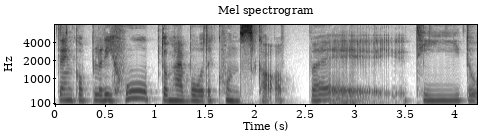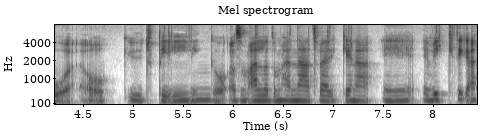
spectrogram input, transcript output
den kopplar ihop de här både kunskap, eh, tid och, och utbildning och alltså alla de här nätverken är, är viktiga.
